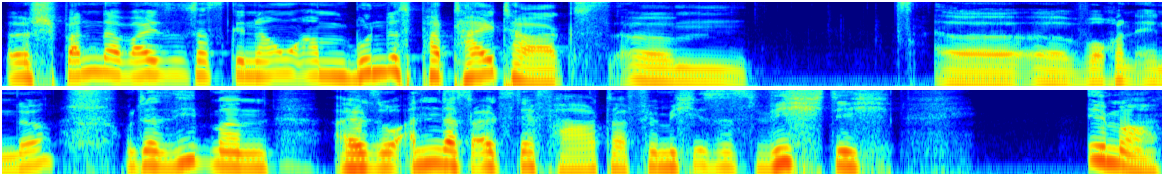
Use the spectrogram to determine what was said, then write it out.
Äh, spannenderweise ist das genau am Bundesparteitags. Ähm, äh, äh, Wochenende. Und da sieht man also anders als der Vater. Für mich ist es wichtig, immer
